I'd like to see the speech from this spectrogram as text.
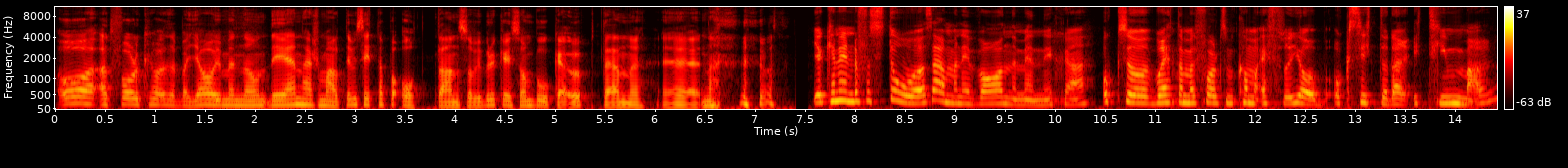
och att folk har bara, ja, men någon, det är en här som alltid vill sitta på åttan, så vi brukar ju som boka upp den. Eh, Jag kan ändå förstå så här man är vanemänniska. Och så berättar man folk som kommer efter jobb och sitter där i timmar.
